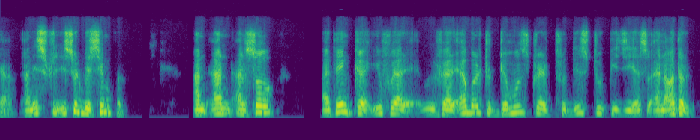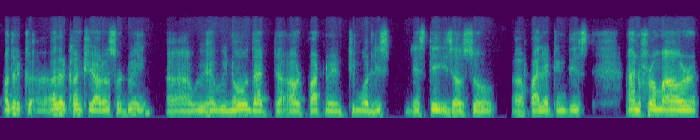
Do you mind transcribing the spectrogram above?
Yeah, and it's, it should be simple. And, and, and so I think uh, if we are if we are able to demonstrate through these two PGS and other other other countries are also doing, uh, we have, we know that uh, our partner in Timor Leste is also uh, piloting this, and from our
